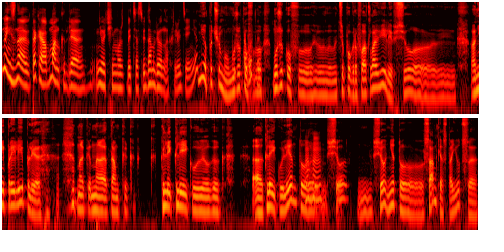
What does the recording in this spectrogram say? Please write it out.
ну, не знаю, такая обманка для не очень, может быть, осведомленных людей, нет? Не, почему? Мужиков, мужиков э, типографа отловили, все, э, они прилипли на, на там клейкую э, клейкую ленту, угу. все, все, нету самки, остаются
